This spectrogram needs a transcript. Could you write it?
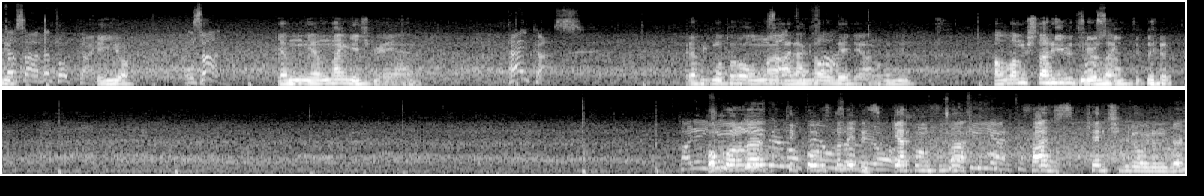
Orta sahada top kaybı. şeyi yok. Ozan, Yanın yanından geçmiyor yani. Pelkas. Grafik motoru onunla Ozan alakalı Tufan. değil yani. Onu bir sallamışlar gibi duruyor Sosa. sanki tipleri. Kaleci O konuda iyi bir konusunda değil de spiker konusunda sadece spiker içi bile oynanacak.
